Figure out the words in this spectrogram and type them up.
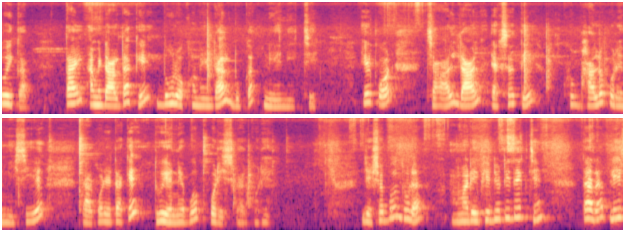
দুই কাপ। তাই আমি ডালটাকে দু রকমের ডাল, দু কাপ নিয়ে নিচ্ছি। এরপর চাল, ডাল একসাথে খুব ভালো করে মিশিয়ে তারপর এটাকে ধুয়ে নেব পরিষ্কার করে। যেসব বন্ধুরা আমার এই ভিডিওটি দেখছেন, তারা প্লিজ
